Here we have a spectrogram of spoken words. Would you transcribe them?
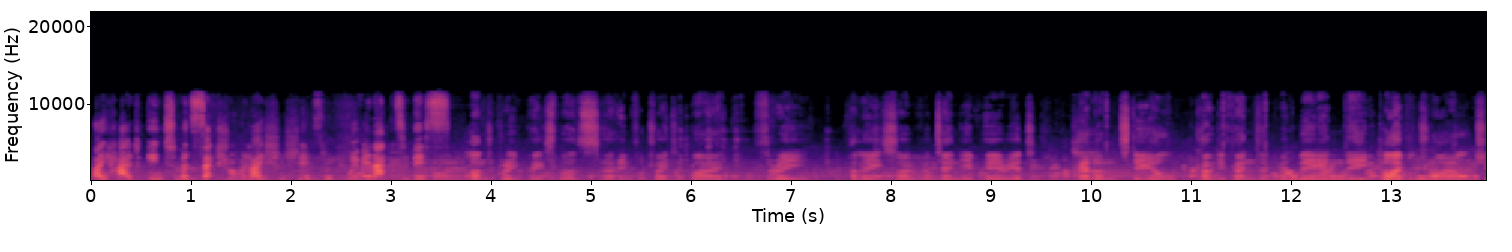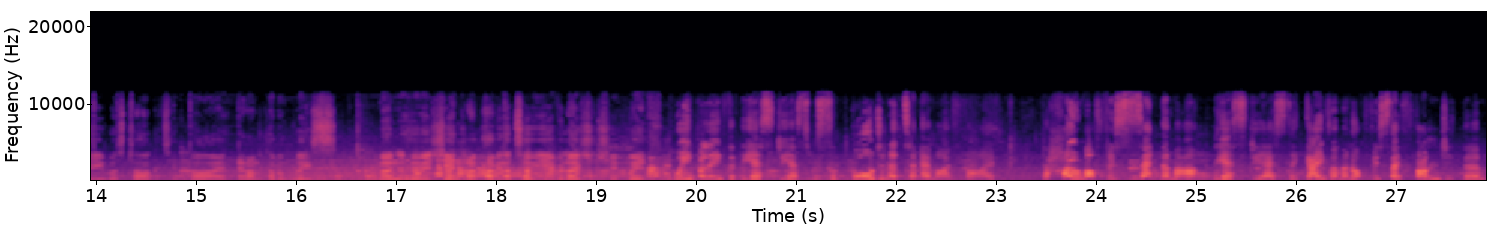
they had intimate sexual relationships with women activists. London Greenpeace was uh, infiltrated by three police over a 10-year period. Helen Steel, co-defendant with me in the McLibel trial, she was targeted by an undercover policeman who she ended up having a two-year relationship with. We believe that the SDS was subordinate to MI5. The Home Office set them up, the SDS, they gave them an office, they funded them,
